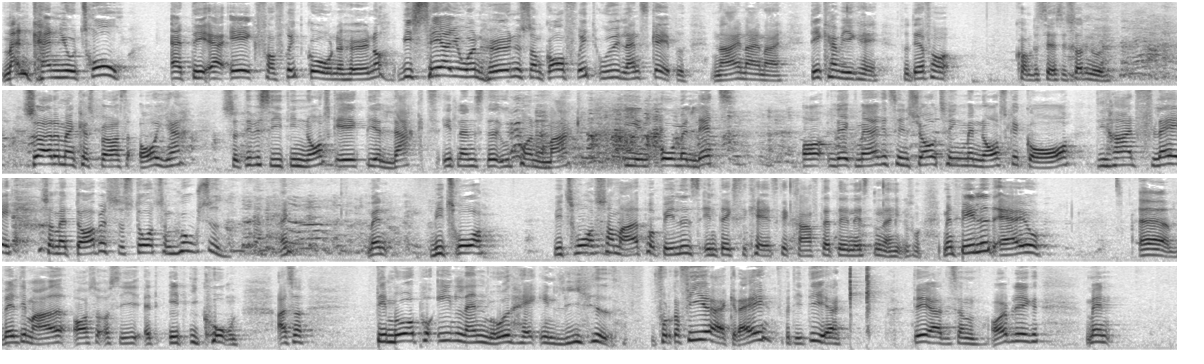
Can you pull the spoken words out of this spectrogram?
man kan jo tro, at det er æg fra fritgående høner. Vi ser jo en høne, som går frit ude i landskabet. Nej, nej, nej, det kan vi ikke have. Så derfor kom det til at se sådan ud. Så er det, man kan spørge sig, åh oh, ja, så det vil sige, at de norske æg bliver lagt et eller andet sted ud på en mark i en omelet. Og læg mærke til en sjov ting med norske gårde. De har et flag, som er dobbelt så stort som huset. Ikke? Men vi tror, vi tror så meget på billedets indeksikalske kraft, at det næsten er helt utroligt. Men billedet er jo øh, vældig meget også at sige, at et ikon. Altså, det må på en eller anden måde have en lighed. Fotografier er greje, fordi de er, det er ligesom øjeblikket. Men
